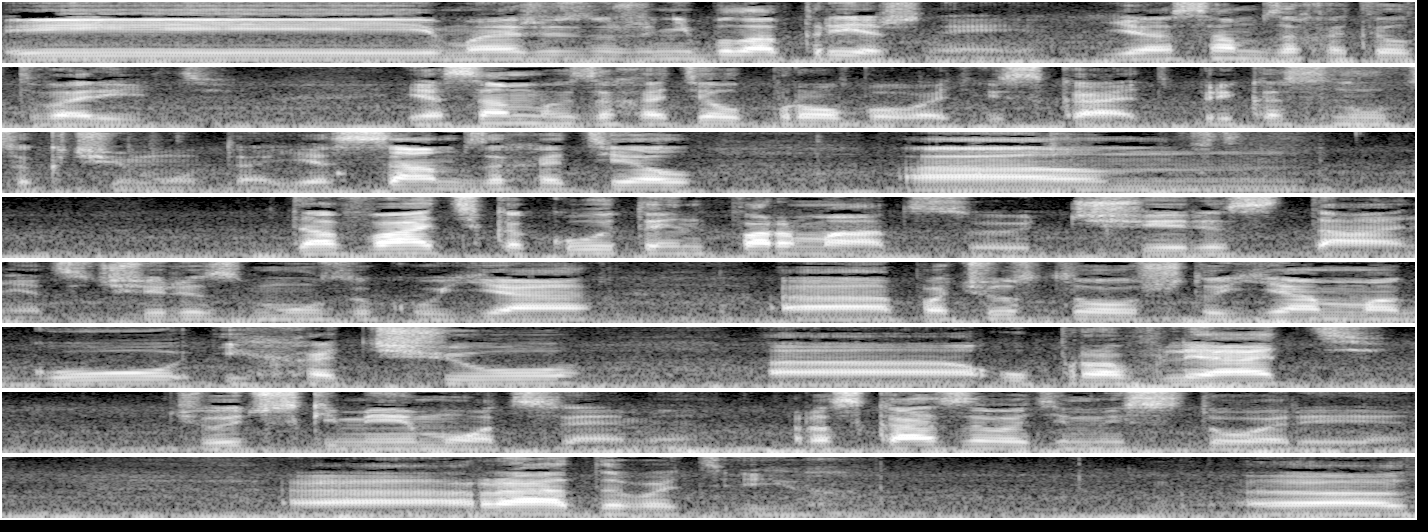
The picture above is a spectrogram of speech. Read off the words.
И моя жизнь уже не была прежней. Я сам захотел творить. Я сам захотел пробовать, искать, прикоснуться к чему-то. Я сам захотел эм, давать какую-то информацию через танец, через музыку. Я э, почувствовал, что я могу и хочу э, управлять человеческими эмоциями, рассказывать им истории, э, радовать их, э,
